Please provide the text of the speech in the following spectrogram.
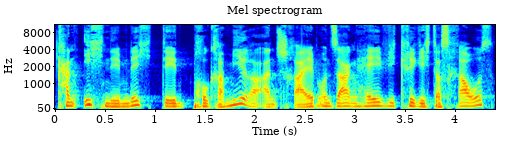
kann ich nämlich den Programmierer anschreiben und sagen, hey, wie kriege ich das raus?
